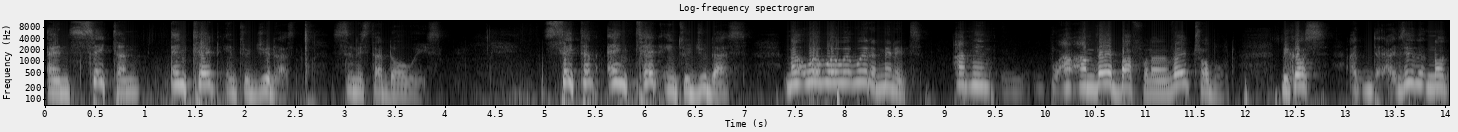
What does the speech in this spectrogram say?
And Satan entered into Judas. Sinister doorways. Satan entered into Judas. Now, wait, wait, wait, wait a minute. I mean, I'm very baffled and I'm very troubled because uh, is it not?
